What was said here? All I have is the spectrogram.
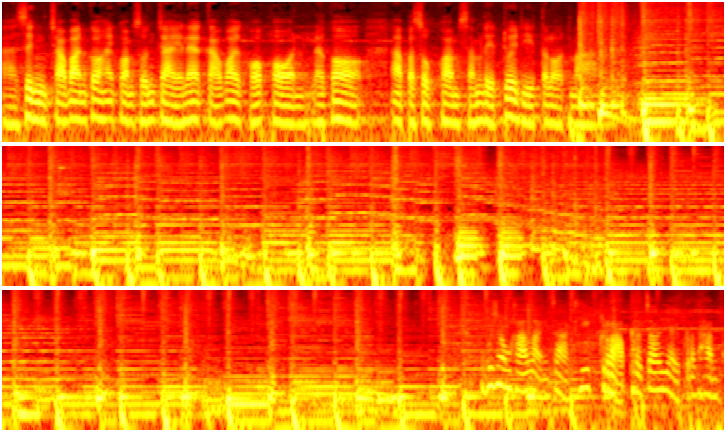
อซึ่งชาวบ้านก็ให้ความสนใจและกราบไหว้ขอพร แล้วก็ประสบความสำเร็จด้วยดีตลอดมา ผู้ชมคะหลังจากที่กราบพระเจ้าใหญ่ประทานพ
